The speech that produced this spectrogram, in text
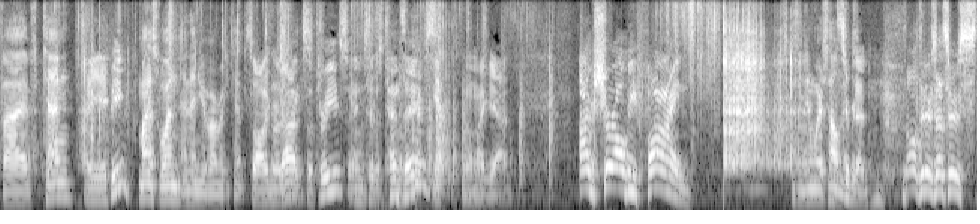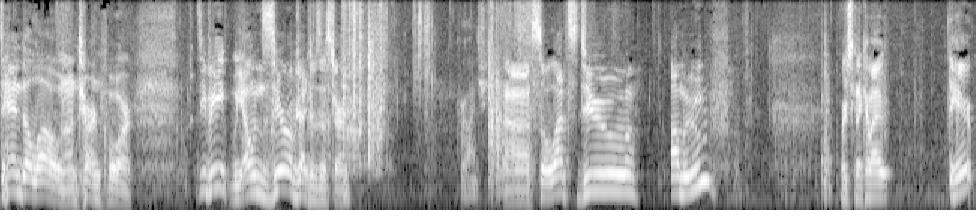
Five, ten, Any AP? minus one, and then you have armor contempt. So I'll ignore that. So threes, and you said it was ten saves. Yep. Oh my god. I'm sure I'll be fine. Because he didn't wear his helmet. Super dead. Assault intercessors stand alone on turn four. CP, we own zero objectives this turn. Crunch. Uh, so let's do a move. We're just gonna come out to here,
